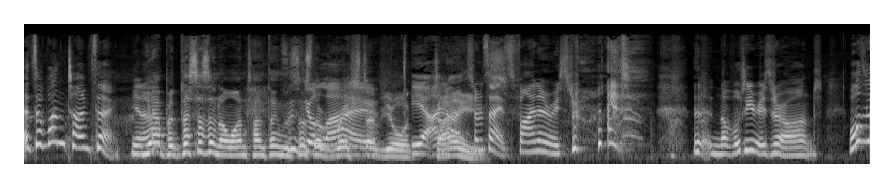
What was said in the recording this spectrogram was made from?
it's a one-time thing, you know. Yeah, but this isn't a one-time thing. This, is is, your the rest of your Yeah, I know. That's what I'm saying. It's fine in a restaurant. A novelty restaurant. Wasn't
